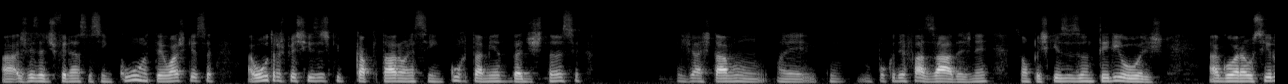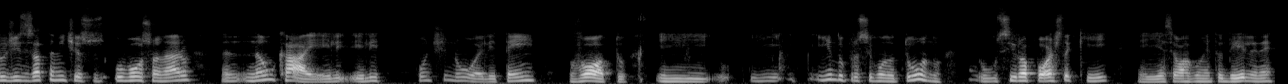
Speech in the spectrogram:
às vezes a diferença assim curta. Eu acho que essa, outras pesquisas que captaram esse encurtamento da distância já estavam é, um pouco defasadas, né? São pesquisas anteriores. Agora, o Ciro diz exatamente isso. O Bolsonaro eh, não cai, ele, ele continua, ele tem voto. E, e indo para o segundo turno, o Ciro aposta que, e esse é o argumento dele, né?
